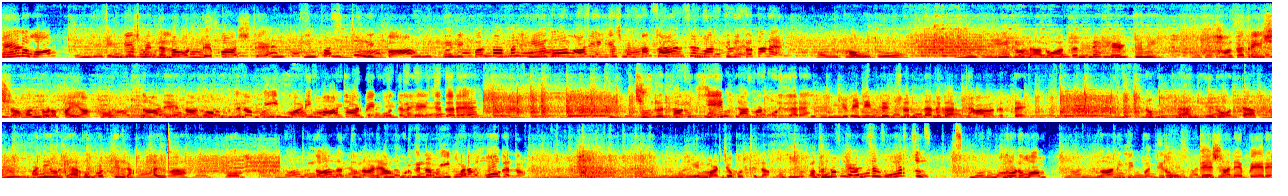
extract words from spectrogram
ಹೇಳು ಮಾಮ್ ಎಂಗೇಜ್ಮೆಂಟ್ ಎಲ್ಲ ಒಂದ್ ನೆಪ ಅಷ್ಟೇ ಇಲ್ಲಿಗ್ ಬಾ ಇಲ್ಲಿಗ್ ಬಂದಾದ್ಮೇಲೆ ಹೇಗೋ ಮಾಡಿ ಎಂಗೇಜ್ಮೆಂಟ್ನ ಕ್ಯಾನ್ಸಲ್ ಮಾಡ್ತೀನಿ ತಾನೆ ಹೌದು ಈಗಲೂ ನಾನು ಅದನ್ನೇ ಹೇಳ್ತೀನಿ. ಹಾಗಾದ್ರೆ ಈ ಶ್ರವಣ್ ದೊಡಪ್ಪ ಯಾಕೋ? ನಾಳೆ ನಾನು ಅವ್ರನ್ನ ಮೀಟ್ ಮಾಡಿ ಮಾತಾಡ್ಬೇಕು ಅಂತ ಹೇಳ್ತಿದ್ದಾರೆ. ಇವ್ರೆಲ್ಲ ಏನ್ ಪ್ಲಾನ್ ಮಾಡ್ಕೊಂಡಿದ್ದಾರೆ? ನಿನ್ ಟೆನ್ಷನ್ ನನಗೆ ಅರ್ಥ ಆಗುತ್ತೆ. ನಮ್ ಪ್ಲಾನ್ ಏನು ಅಂತ ಮನೆಯವ್ರಿಗೆ ಯಾರಿಗೂ ಗೊತ್ತಿಲ್ಲ ಅಲ್ವಾ? ನಾನಂತೂ ನಾಳೆ ಆ ಹುಡುಗನ ಮೀಟ್ ಮಾಡಕ್ ಹೋಗಲ್ಲ. ಏನ್ ಮಾಡ್ತೀಯೋ ಗೊತ್ತಿಲ್ಲ. ಅದನ್ನು ಕ್ಯಾನ್ಸಲ್ ಓಡ್ಸು ನೋಡು ಮಾಮ್. ನಾನು ಇಲ್ಲಿಗೆ ಬಂದಿರೋ ಉದ್ದೇಶನೇ ಬೇರೆ.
